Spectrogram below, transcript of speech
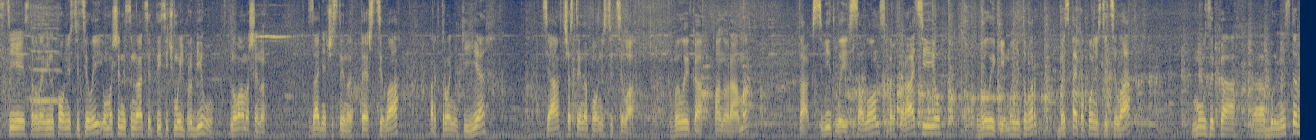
З цієї сторони він повністю цілий. У машини 17 тисяч миль пробігу. Нова машина. Задня частина теж ціла. Парктроніки є. Ця частина повністю ціла. Велика панорама. Так, світлий салон з перфорацією, великий монітор, безпека повністю ціла, музика, е, бурмістер.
